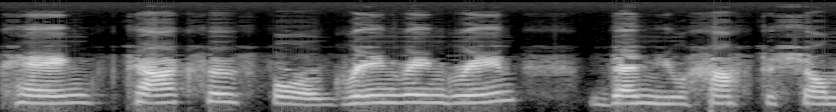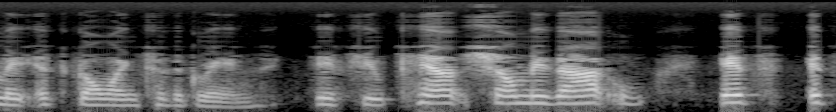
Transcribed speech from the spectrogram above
paying taxes for green, green, green, then you have to show me it's going to the green. If you can't show me that, it's it's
